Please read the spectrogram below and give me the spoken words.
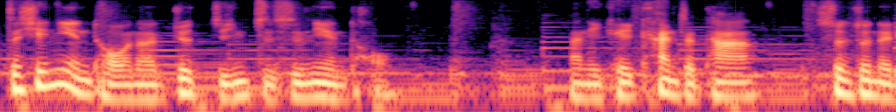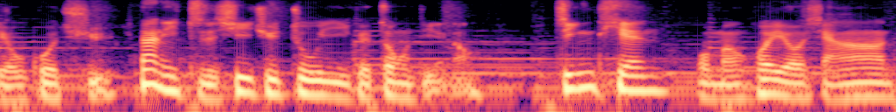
这些念头呢，就仅只是念头。那你可以看着它顺顺的流过去。那你仔细去注意一个重点哦，今天我们会有想要。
